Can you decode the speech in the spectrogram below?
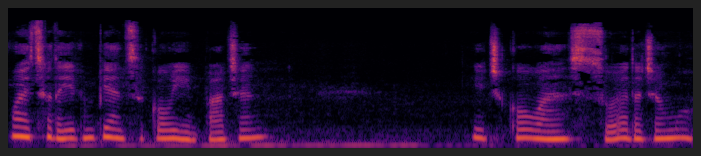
外侧的一根辫子，钩引拔针，一直钩完所有的针目。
